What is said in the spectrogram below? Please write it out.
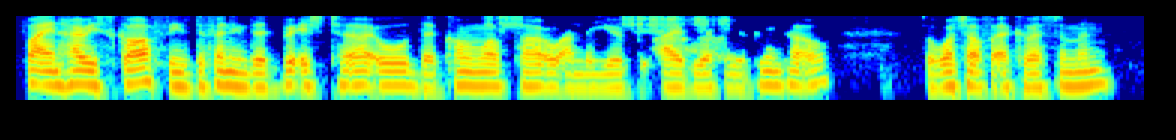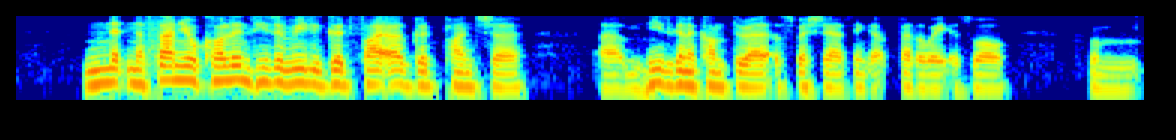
fighting Harry Scarff. He's defending the British title, the Commonwealth title, and the Europe- IBF European title. So watch out for Ekow Essuman. N- Nathaniel Collins, he's a really good fighter, good puncher. Um, he's going to come through, especially I think at featherweight as well, from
